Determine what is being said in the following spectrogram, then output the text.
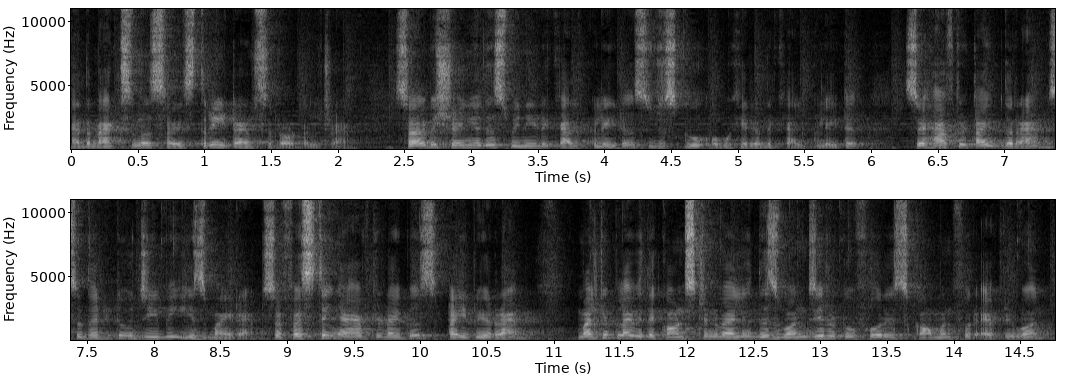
and the maximum size 3 times the total RAM. So I'll be showing you this. We need a calculator. So just go over here in the calculator. So I have to type the RAM. So 32 GB is my RAM. So first thing I have to type is type your RAM. Multiply with a constant value. This 1024 is common for everyone.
